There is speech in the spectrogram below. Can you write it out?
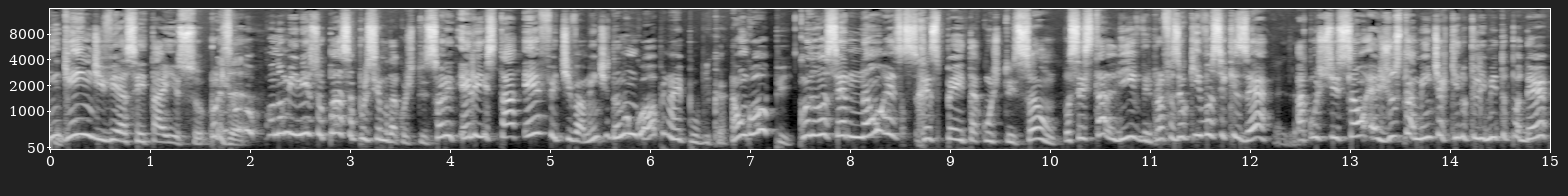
Ninguém devia aceitar isso. Porque Pois é. quando, quando o ministro passa por cima da Constituição, ele, ele está efetivamente dando um golpe na República. É um golpe. Quando você não res- respeita a Constituição, você está livre para fazer o que você quiser. A Constituição é justamente aquilo que limita o poder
